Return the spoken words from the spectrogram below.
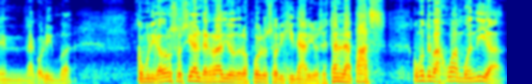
en, la colimba. Comunicador social de Radio de los Pueblos Originarios. Está en La Paz. ¿Cómo te va, Juan? Buen día.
